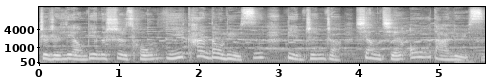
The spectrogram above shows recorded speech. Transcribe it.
这人两边的侍从一看到吕斯，便争着向前殴打吕斯。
